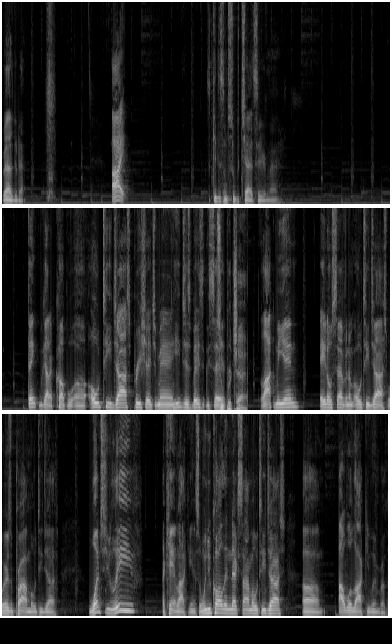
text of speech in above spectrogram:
Rather do that. All right. Let's get to some super chats here, man. Think we got a couple. Uh OT Josh, appreciate you, man. He just basically said Super chat. Lock me in. 807. I'm OT Josh. Where's the problem, OT Josh? Once you leave, I can't lock you in. So when you call in next time, OT Josh, um, I will lock you in, brother.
